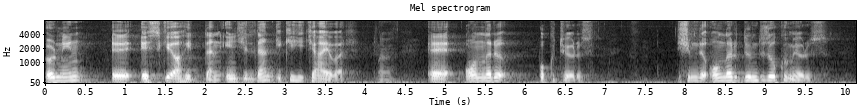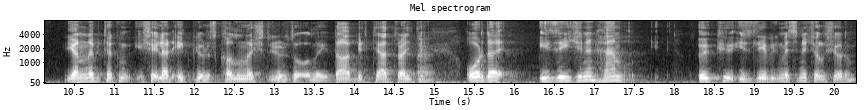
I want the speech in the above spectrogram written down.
örneğin e, eski ahitten, İncil'den iki hikaye var. Evet. E, onları okutuyoruz. Şimdi onları dümdüz okumuyoruz. Yanına bir takım şeyler ekliyoruz, kalınlaştırıyoruz o olayı. Daha bir teatralite. Evet. Orada izleyicinin hem öyküyü izleyebilmesine çalışıyorum.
